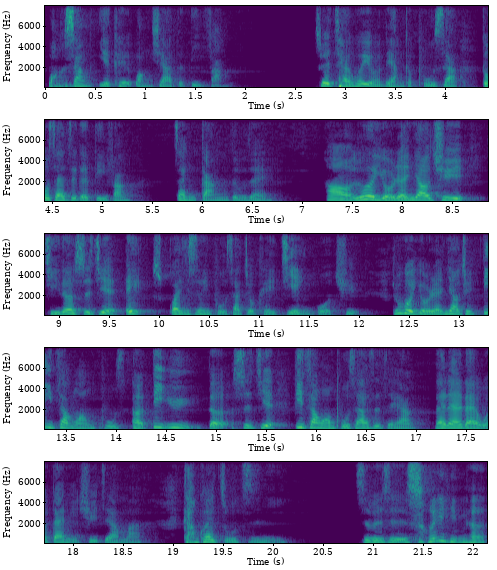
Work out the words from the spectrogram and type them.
往上也可以往下的地方。所以才会有两个菩萨都在这个地方站岗，对不对？好，如果有人要去极乐世界，诶，观世音菩萨就可以接引过去；如果有人要去地藏王菩萨，呃，地狱的世界，地藏王菩萨是怎样？来来来，我带你去，这样吗？赶快阻止你，是不是？所以呢，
